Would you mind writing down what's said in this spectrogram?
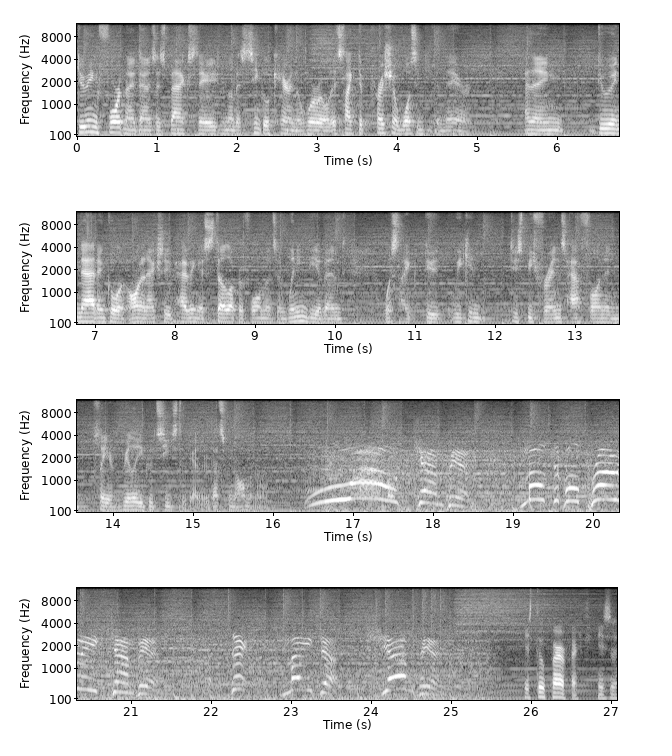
doing Fortnite dances backstage with not a single care in the world. It's like the pressure wasn't even there. And then doing that and going on and actually having a stellar performance and winning the event was like, dude, we can just be friends, have fun, and play really good seats together. That's phenomenal. World champion! Multiple Pro League champion! Six major champion! He's too perfect. He's a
